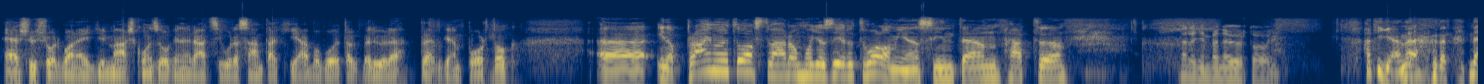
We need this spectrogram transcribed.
elsősorban egy más konzolgenerációra szánták, hiába voltak belőle Prevgen portok. Én a Primal-től azt várom, hogy azért valamilyen szinten, hát... Ne legyen benne őrtorony. Hát igen, ne, ne,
